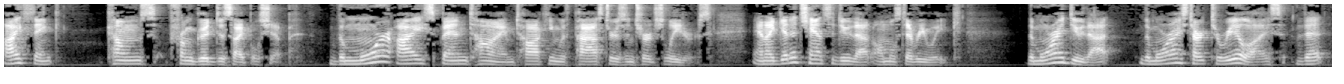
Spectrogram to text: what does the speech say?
I think, comes from good discipleship. The more I spend time talking with pastors and church leaders, and I get a chance to do that almost every week, the more I do that, the more I start to realize that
